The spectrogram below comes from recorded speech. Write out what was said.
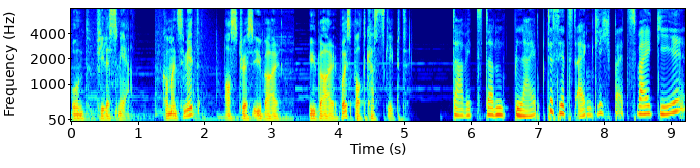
und vieles mehr. Kommen Sie mit, Austria ist überall, überall, wo es Podcasts gibt. David, dann bleibt es jetzt eigentlich bei 2G.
